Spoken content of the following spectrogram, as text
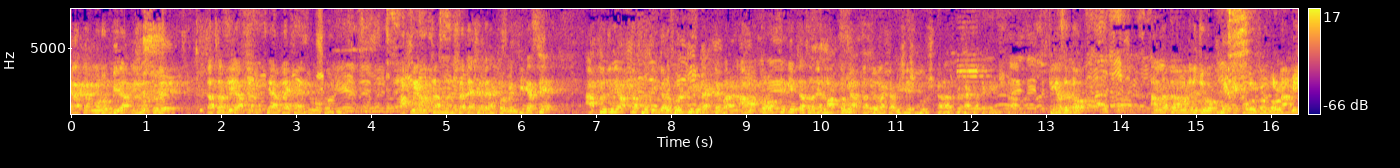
এলাকার মুরব্বীরা, বিশেষ করে চাচাজি, আপনি খেয়াল রাখেন যুবক আপনি আমার চাচাদের সাথে এসে দেখা করবেন, ঠিক আছে? আপনি যদি আপনার প্রতিজ্ঞার উপর টিকে থাকতে পারেন, আমার তরফ থেকে চাচাদের মাধ্যমে আপনার জন্য একটা বিশেষ পুরস্কার আসবে টাকা থেকে ঠিক আছে তো? আল্লাহ তালা আমাদের যুবক ভাইকে কবুল করুন, বলুন আমি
